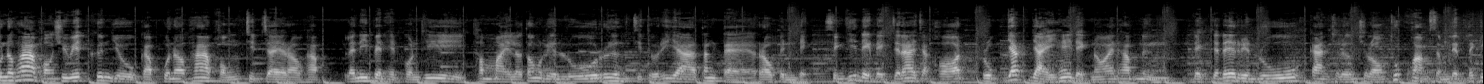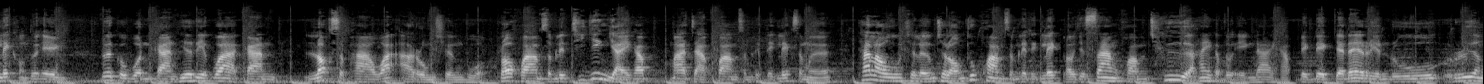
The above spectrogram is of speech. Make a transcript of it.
คุณภาพของชีวิตขึ้นอยู่กับคุณภาพของจิตใจเราครับ และนี่เป็นเหตุผลที่ทำไมเราต้องเรียนรู้เรื่องจิตวิทยาตั้งแต่เราเป็นเด็ก สิ่งที่เด็กๆ จะได้จากคอร์สปลุกยักษ์ใหญ่ให้เด็กน้อยนะครับหนึ่งเด็กจะได้เรียนรู้การเฉลิมฉลองทุกความสำเร็จเล็ก ๆ ของตัวเอง ด้วยกระบวนการที่เรียกว่าการ ล็อกสภาวะอารมณ์เชิงบวก เพราะความสำเร็จที่ยิ่งใหญ่ครับ มาจากความสำเร็จเล็ก ๆ เสมอ ถ้าเราเฉลิมฉลองทุกความสำเร็จเล็ก ๆ เราจะสร้างความเชื่อให้กับตัวเองได้ครับ เด็กๆ จะได้เรียนรู้เรื่อง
